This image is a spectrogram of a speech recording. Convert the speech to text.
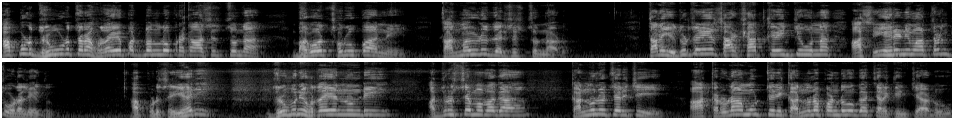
అప్పుడు ధ్రువుడు తన హృదయ పద్మంలో ప్రకాశిస్తున్న భగవత్ స్వరూపాన్ని తన్మయుడు దర్శిస్తున్నాడు. తన ఎదుటనే సాక్షాత్కరించి ఉన్న ఆ శ్రీహరిని మాత్రం చూడలేదు. అప్పుడు శ్రీహరి ధ్రువుని హృదయం నుండి అదృశ్యమవగా కన్నులు తెరిచి ఆ కరుణామూర్తిని కన్నుల పండుగగా తిలకించాడు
